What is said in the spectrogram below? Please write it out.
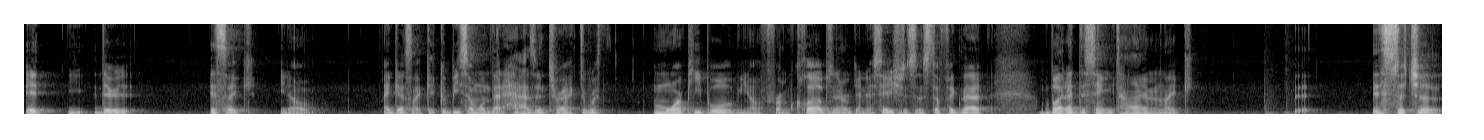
it there it's like you know i guess like it could be someone that has interacted with more people you know from clubs and organizations and stuff like that but at the same time like it's such a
